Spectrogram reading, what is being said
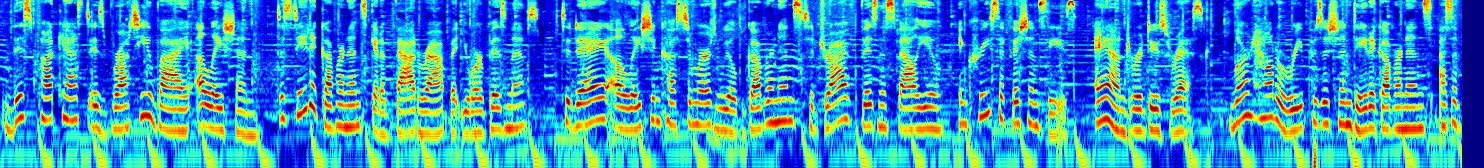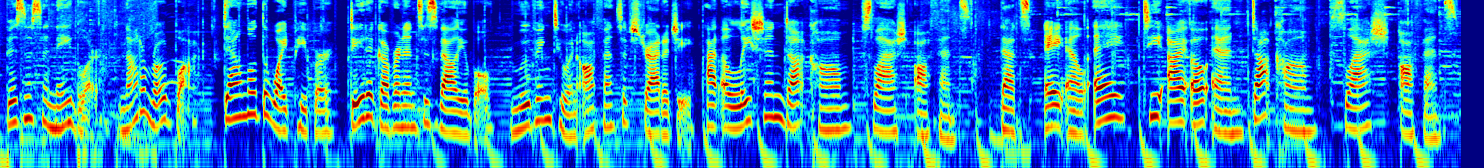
This podcast is brought to you by Alation. Does data governance get a bad rap at your business? Today, Alation customers wield governance to drive business value, increase efficiencies, and reduce risk. Learn how to reposition data governance as a business enabler, not a roadblock. Download the white paper, Data Governance is Valuable, Moving to an Offensive Strategy at alation.com slash offense. That's A-L-A-T-I-O-N dot com slash offense.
